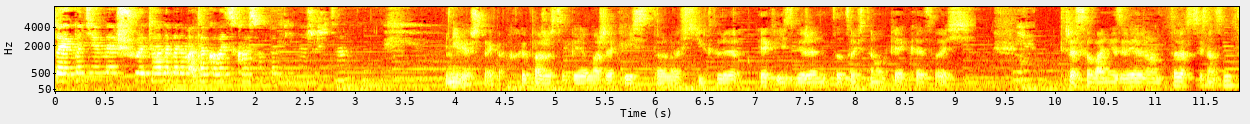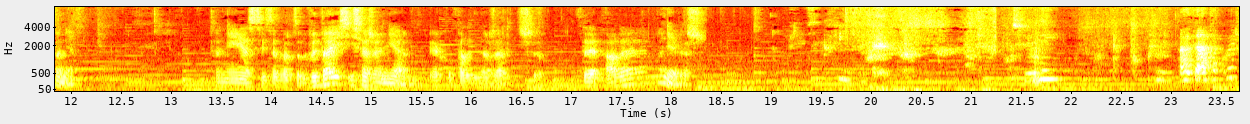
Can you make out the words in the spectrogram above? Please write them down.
to jak będziemy szły, to one będą atakować, skoro są pewni nasze życia? Nie wiesz tego, chyba że sobie masz jakieś zdolności, które jakieś zwierzęto, coś tam opiekę, coś. Nie. Tresowanie zwierząt, teraz coś na tym, to nie. To nie jesteś za bardzo. Wydaje ci się, że nie, jako paladinożerczy. Ty, ale no nie wiesz. Czyli? Ale ty atakujesz?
